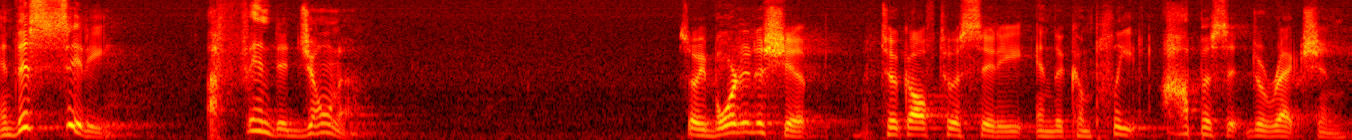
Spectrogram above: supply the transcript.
And this city offended Jonah. So he boarded a ship, took off to a city in the complete opposite direction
